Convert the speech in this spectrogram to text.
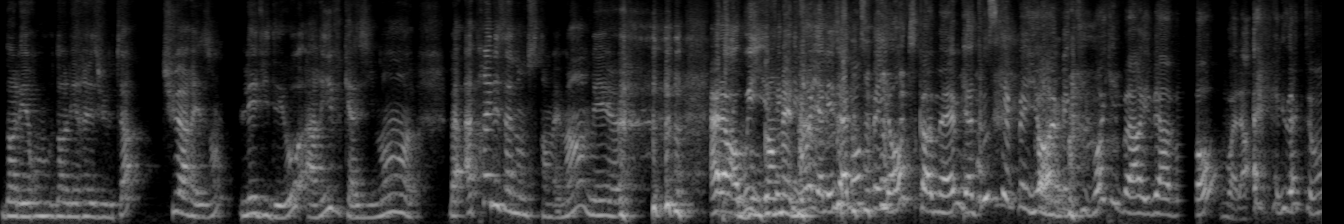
dans les, dans les résultats? Tu as raison, les vidéos arrivent quasiment bah, après les annonces quand même, hein, mais alors oui, effectivement, il y a les annonces payantes quand même, il y a tout ce qui est payant effectivement qui peut arriver avant, voilà, exactement,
